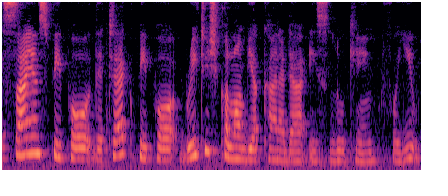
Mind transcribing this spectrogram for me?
science people, the tech people, British Columbia, Canada is looking for you.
